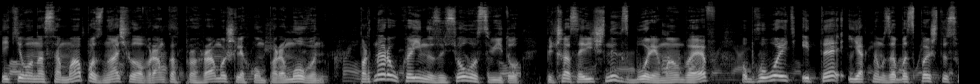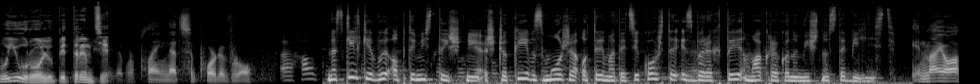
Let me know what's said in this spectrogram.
які вона сама позначила в рамках програми шляхом перемовин. Партнери України з усього світу під час річних зборів МВФ обговорять і те, як нам забезпечити свою роль у підтримці. Наскільки ви оптимістичні, що Київ зможе отримати ці кошти і зберегти макроекономічну стабільність? Uh.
